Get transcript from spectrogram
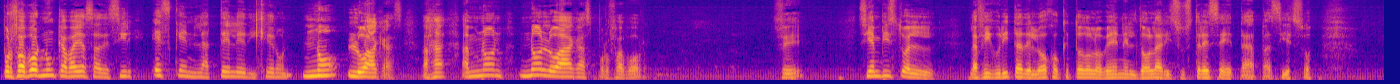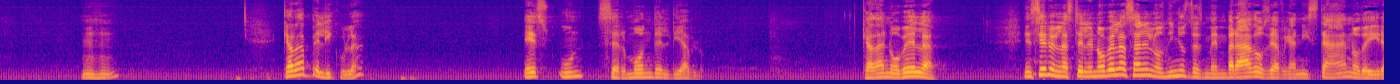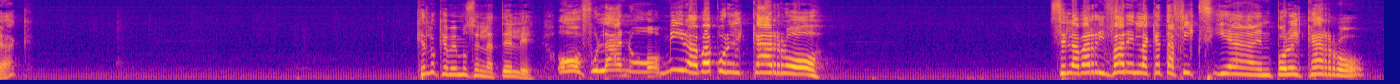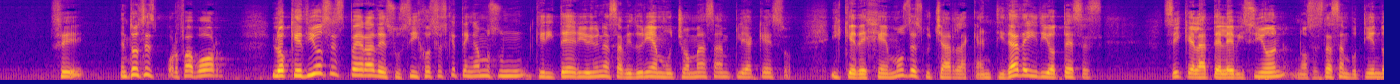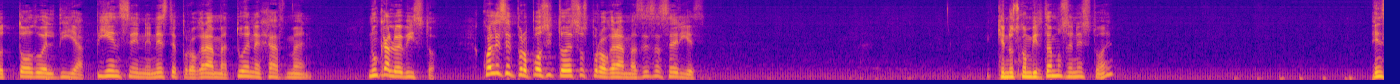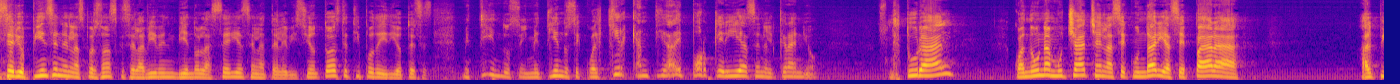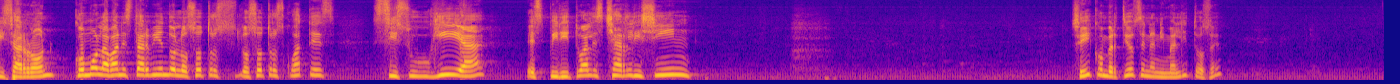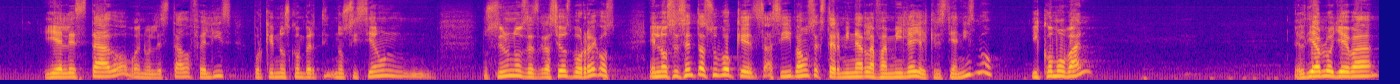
Por favor, nunca vayas a decir, es que en la tele dijeron, no lo hagas. Ajá, Amnón, no lo hagas, por favor. ¿Sí? ¿Sí han visto la figurita del ojo que todo lo ve en el dólar y sus 13 etapas y eso? Cada película es un sermón del diablo. Cada novela. En serio, en las telenovelas salen los niños desmembrados de Afganistán o de Irak. ¿Qué es lo que vemos en la tele? Oh, fulano, mira, va por el carro. Se la va a rifar en la catafixia en, por el carro. Sí. Entonces, por favor, lo que Dios espera de sus hijos es que tengamos un criterio y una sabiduría mucho más amplia que eso. Y que dejemos de escuchar la cantidad de idioteces Sí, que la televisión nos está zambutiendo todo el día. Piensen en este programa, Two and a Half Man. Nunca lo he visto. ¿Cuál es el propósito de esos programas, de esas series? Que nos convirtamos en esto, ¿eh? En serio, piensen en las personas que se la viven viendo las series en la televisión, todo este tipo de idioteces, metiéndose y metiéndose cualquier cantidad de porquerías en el cráneo. Es natural. Cuando una muchacha en la secundaria se para al pizarrón, ¿cómo la van a estar viendo los otros, los otros cuates si su guía espiritual es Charlie Sheen? Sí, convertidos en animalitos, ¿eh? Y el Estado, bueno, el Estado feliz, porque nos, nos, hicieron, nos hicieron unos desgraciados borregos. En los 60 hubo que, así, vamos a exterminar la familia y el cristianismo. ¿Y cómo van? El diablo lleva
